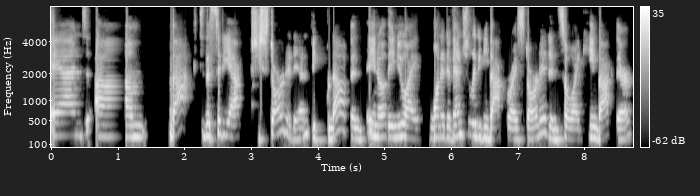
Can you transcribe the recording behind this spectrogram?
and um, back to the city I actually started in, up, and you know they knew I wanted eventually to be back where I started, and so I came back there.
